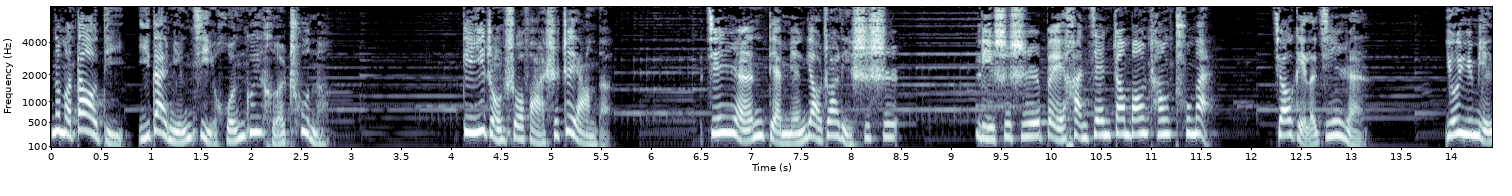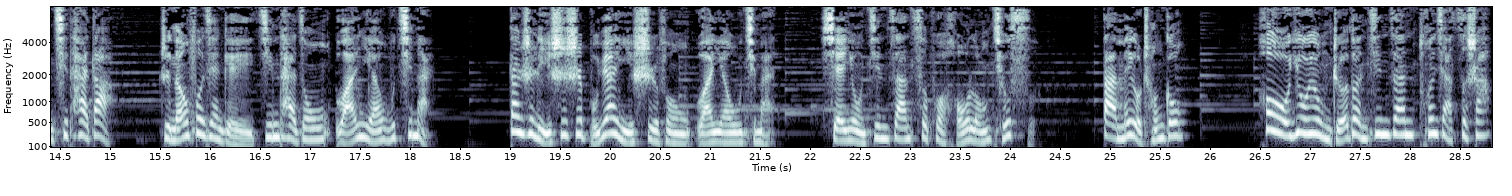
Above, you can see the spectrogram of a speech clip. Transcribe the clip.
那么，到底一代名妓魂归何处呢？第一种说法是这样的：金人点名要抓李师师，李师师被汉奸张邦昌出卖，交给了金人，由于名气太大。只能奉献给金太宗完颜吴乞买，但是李师师不愿意侍奉完颜吴乞买，先用金簪刺破喉咙求死，但没有成功，后又用折断金簪吞下自杀，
